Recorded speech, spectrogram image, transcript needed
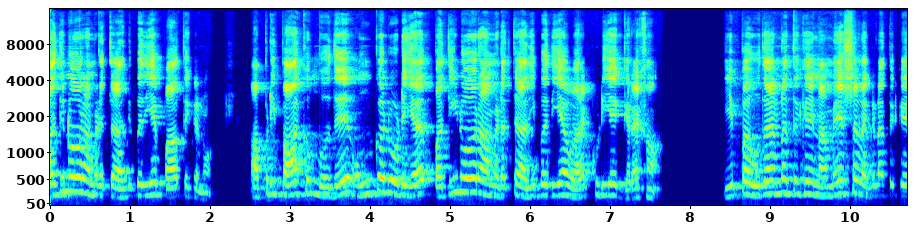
பதினோராம் இடத்த அதிபதியை பார்த்துக்கணும். அப்படி பார்க்கும்போது உங்களுடைய பதினோராம் இடத்து அதிபதியா வரக்கூடிய கிரகம். இப்ப உதாரணத்துக்கு நான் மேஷ லக்னத்துக்கு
